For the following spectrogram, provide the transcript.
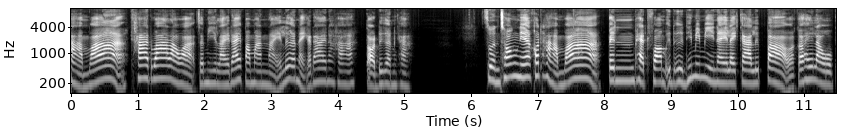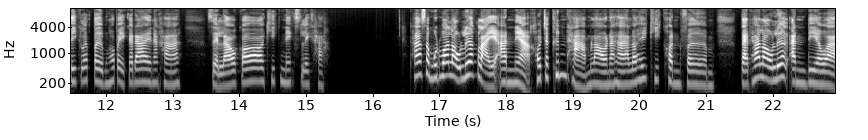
ถามว่าคาดว่าเราอะ จะมีรายได้ประมาณไหนเลือกไหนก็ได้นะคะ ต่อเดือนค่ะ ส่วนช่องเนี้ยเขาถามว่าเป็นแพลตฟอร์มอื่น ๆ ที่ไม่มีในรายการหรือเปล่า ก็ให้เราติ๊กแล้วเติมเข้าไปก็ได้นะคะ เสร็จแล้วก็คลิก next เลยค่ะ ถ้าสมมุติว่าเราเลือกหลายอันเนี่ยเขาจะขึ้นถามเรานะคะ แล้วให้คลิก confirm แต่ถ้าเราเลือกอันเดียวอะ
